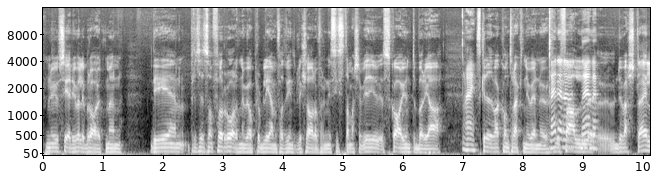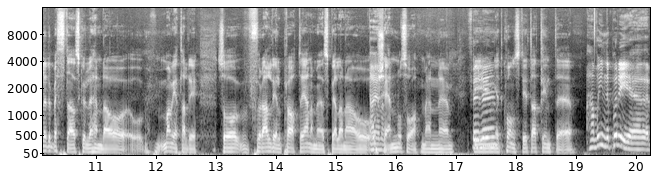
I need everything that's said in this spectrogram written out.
nu ser det ju väldigt bra ut men det är en, precis som förra året när vi har problem för att vi inte blir klara förrän i sista matchen. Vi ska ju inte börja Nej. skriva kontrakt nu ännu. Nej, nej, Ifall nej, det värsta eller det bästa skulle hända och, och man vet aldrig. Så för all del prata gärna med spelarna och, och känn och så. Men eh, För, det är ju eh, inget konstigt att inte... Han var inne på det eh,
